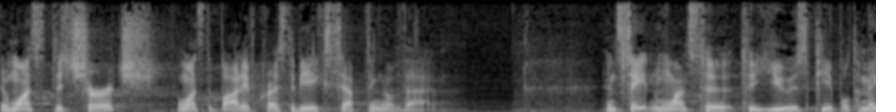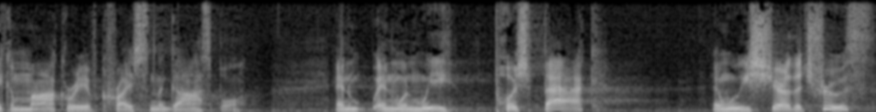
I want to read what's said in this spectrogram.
It wants the church, it wants the body of Christ to be accepting of that. And Satan wants to, to use people to make a mockery of Christ and the gospel. And, and when we push back and we share the truth,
